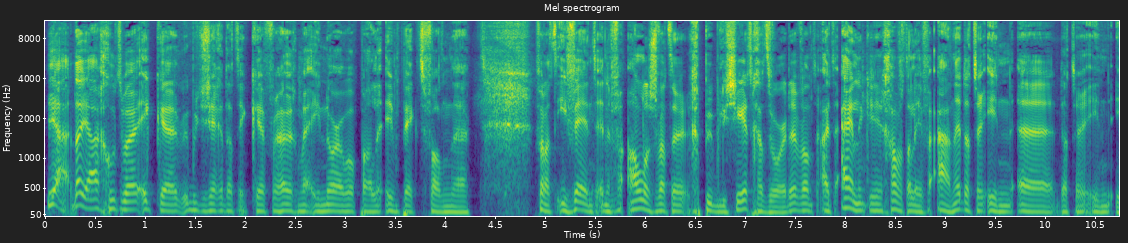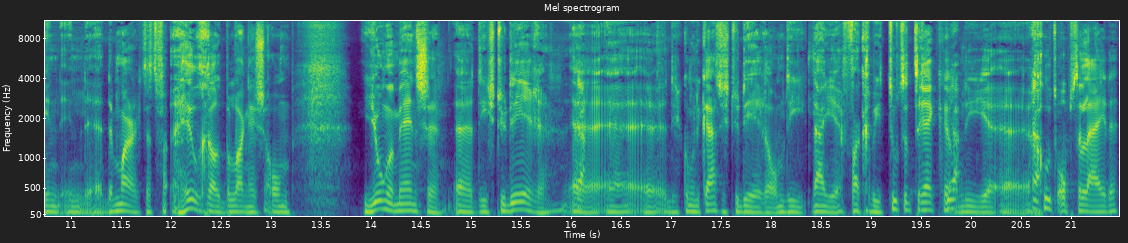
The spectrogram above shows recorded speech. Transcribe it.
Ja, nou ja, goed. Maar ik, eh, ik moet je zeggen dat ik eh, verheug me enorm op alle impact van, eh, van het event. En van alles wat er gepubliceerd gaat worden. Want uiteindelijk, je gaf het al even aan, hè, dat er in, eh, dat er in, in, in de, de markt het heel groot belang is om jonge mensen eh, die studeren, eh, Ja. eh, die communicatie studeren, om die naar je vakgebied toe te trekken, Ja. om die Ja. goed op te leiden.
